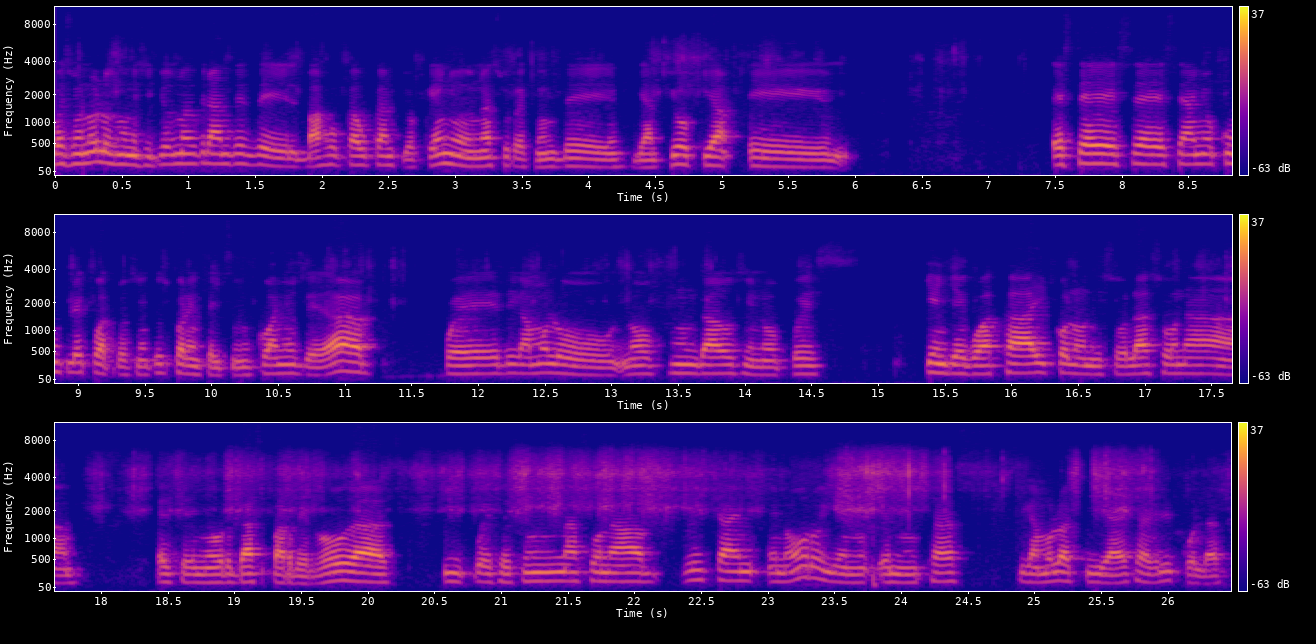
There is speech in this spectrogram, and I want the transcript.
pues uno de los municipios más grandes del Bajo Cauca antioqueño, de una subregión de, de Antioquia. Eh, este, este, este, año cumple 445 años de edad. Fue, digámoslo, no fundado, sino pues quien llegó acá y colonizó la zona, el señor Gaspar de Rodas, y pues es una zona rica en, en oro y en, en, muchas, digámoslo, actividades agrícolas.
